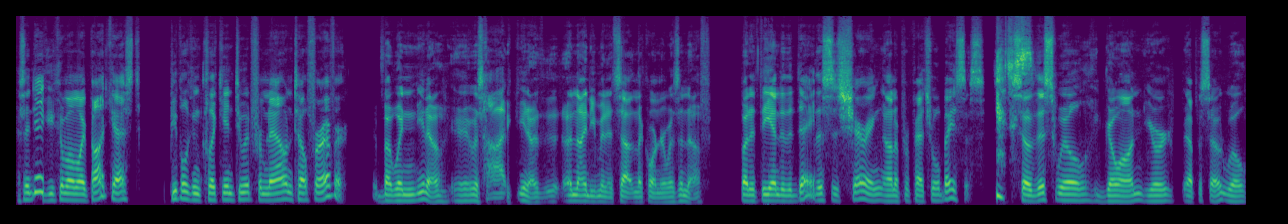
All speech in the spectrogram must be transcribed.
I said, yeah, you come on my podcast, people can click into it from now until forever. But when, you know, it was hot, you know, 90 minutes out in the corner was enough. But at the end of the day, this is sharing on a perpetual basis. Yes. So this will go on. Your episode will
